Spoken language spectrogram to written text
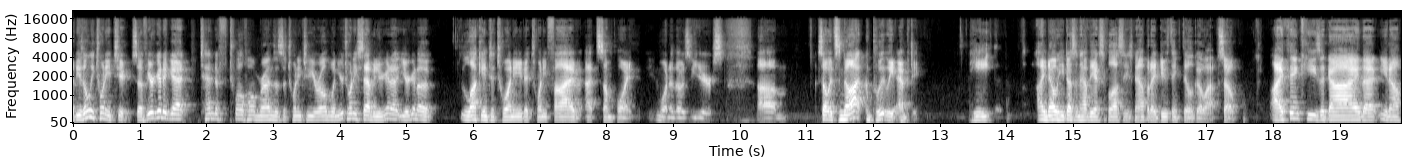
but he's only 22. So if you're going to get 10 to 12 home runs as a 22 year old, when you're 27, you're gonna you're gonna luck into 20 to 25 at some point in one of those years. Um, so it's not completely empty. He, I know he doesn't have the exit velocities now, but I do think they'll go up. So I think he's a guy that you know.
